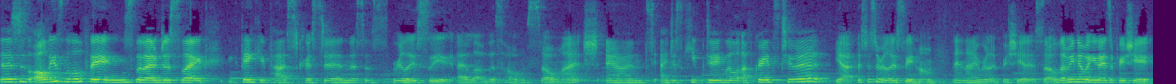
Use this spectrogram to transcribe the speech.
and it's just all these little things that I'm just like, thank you, past Kristen. This is really sweet. I love this home so much. And I just keep doing little upgrades to it. Yeah, it's just a really sweet home and I really appreciate it. So let me know what you guys appreciate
